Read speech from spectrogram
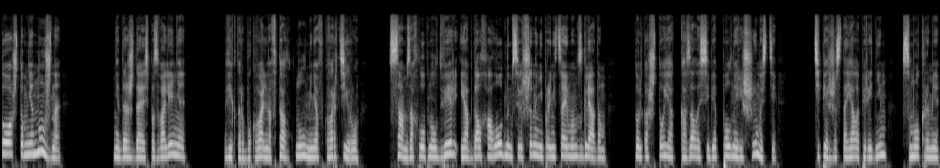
то, что мне нужно. Не дожидаясь позволения, Виктор буквально втолкнул меня в квартиру. Сам захлопнул дверь и обдал холодным, совершенно непроницаемым взглядом. Только что я казалась себе полной решимости. Теперь же стояла перед ним с мокрыми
